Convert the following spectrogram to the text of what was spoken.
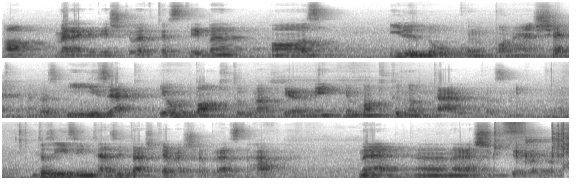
a melegedés következtében az illó komponensek, meg az ízek jobban ki tudnak jönni, jobban ki tudnak tárulkozni. De az ízintenzitás kevesebb lesz, tehát ne, ne essünk az ablakon.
